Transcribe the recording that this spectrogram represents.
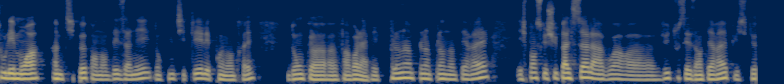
tous les mois un petit peu pendant des années, donc multiplier les points d'entrée. Donc, enfin voilà, avec plein, plein, plein d'intérêts. Et je pense que je ne suis pas le seul à avoir vu tous ces intérêts puisque,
